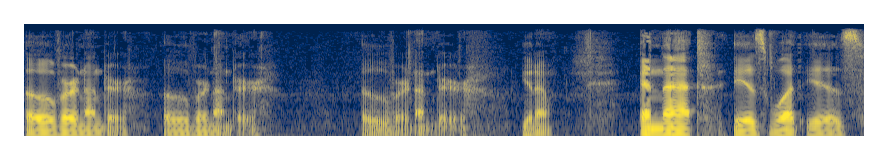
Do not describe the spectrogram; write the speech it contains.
over and under over and under over and under you know. And that is what is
